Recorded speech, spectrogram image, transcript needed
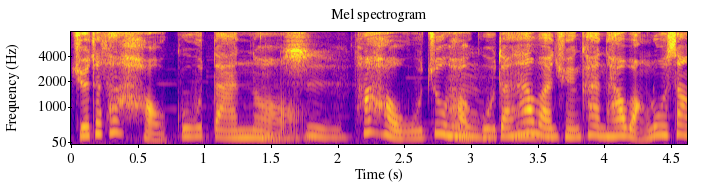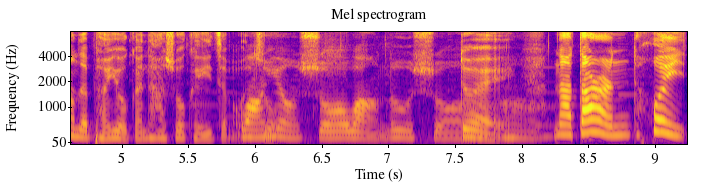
觉得他好孤单哦，是他好无助、好孤单。嗯、他完全看他网络上的朋友跟他说可以怎么做，网友说、网络说，对。嗯、那当然会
